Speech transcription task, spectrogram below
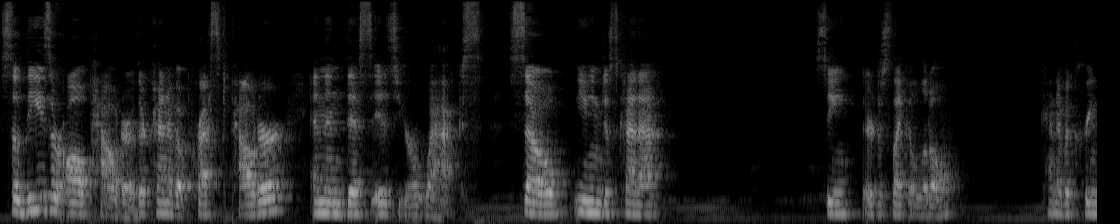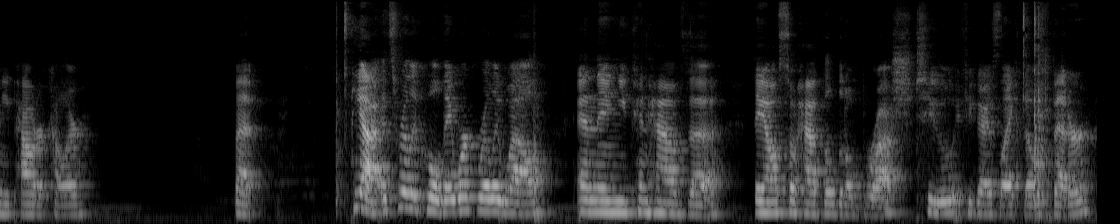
So these are all powder. They're kind of a pressed powder. And then this is your wax. So you can just kind of see, they're just like a little kind of a creamy powder color. But yeah, it's really cool. They work really well. And then you can have the, they also have the little brush too, if you guys like those better.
